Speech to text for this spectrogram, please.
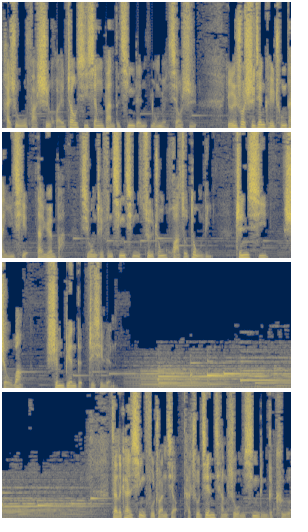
还是无法释怀。朝夕相伴的亲人永远消失。有人说时间可以冲淡一切，但愿吧。希望这份亲情最终化作动力，珍惜守望身边的这些人。再来看幸福转角，他说：“坚强是我们心灵的壳，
